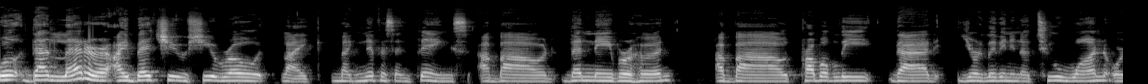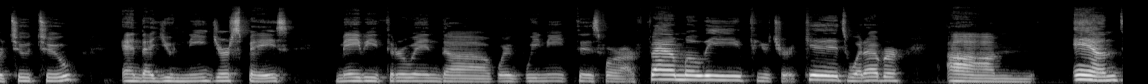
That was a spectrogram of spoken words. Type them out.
Well, that letter, I bet you she wrote like magnificent things about the neighborhood, about probably that you're living in a 2 1 or 2 2, and that you need your space maybe threw in the where we need this for our family, future kids, whatever. Um, and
